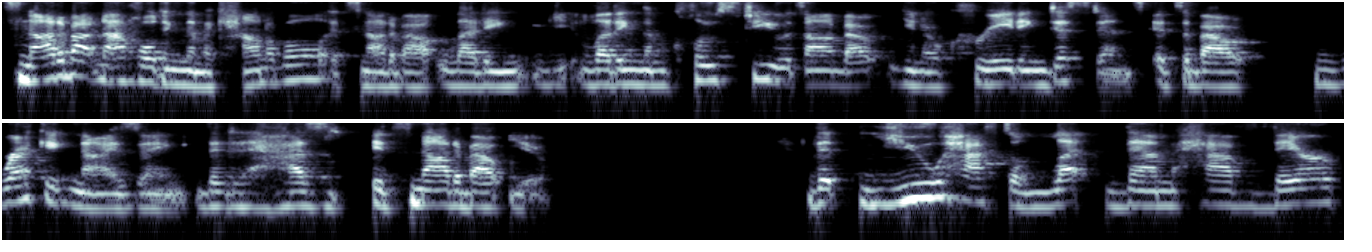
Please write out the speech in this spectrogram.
It's not about not holding them accountable. It's not about letting letting them close to you. It's not about, you know, creating distance. It's about recognizing that it has it's not about you that you have to let them have their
